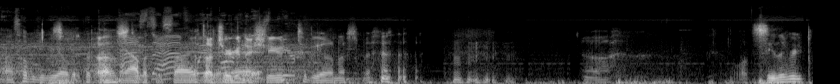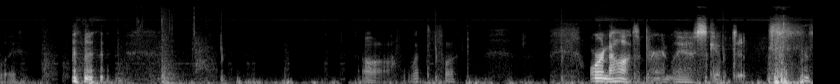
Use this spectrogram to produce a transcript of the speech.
I was hoping you'd be able to put Uh, that on the I opposite side. I thought you were gonna shoot, to be honest. uh, let's see the replay. oh, what the fuck? Or not, apparently. I skipped it.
